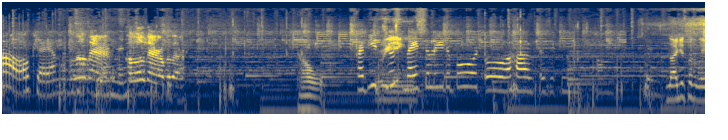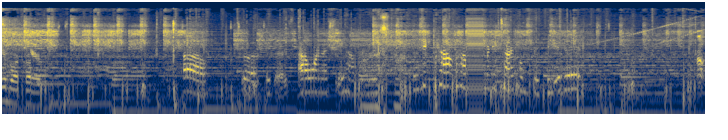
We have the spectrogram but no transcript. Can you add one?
Oh, okay. I'm gonna. Hello there. put it. Hello there over there. No. Have you just made the leaderboard, or have has it been on since? No, I just put the leaderboard over here. Oh, good, because I want to see how many. that's. Does it count how many times I completed it? Oh,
